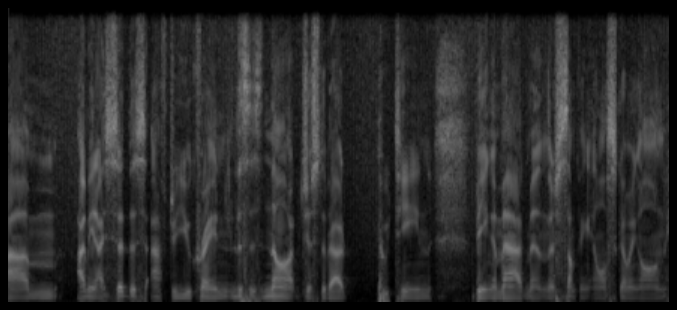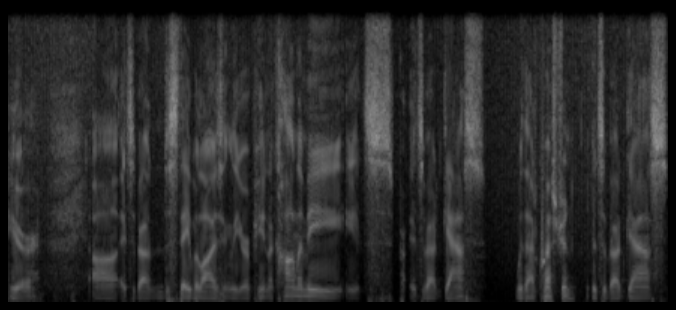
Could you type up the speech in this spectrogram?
Um, I mean, I said this after Ukraine. This is not just about Putin being a madman. There's something else going on here. Uh, it's about destabilizing the European economy. It's it's about gas, without question. It's about gas.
